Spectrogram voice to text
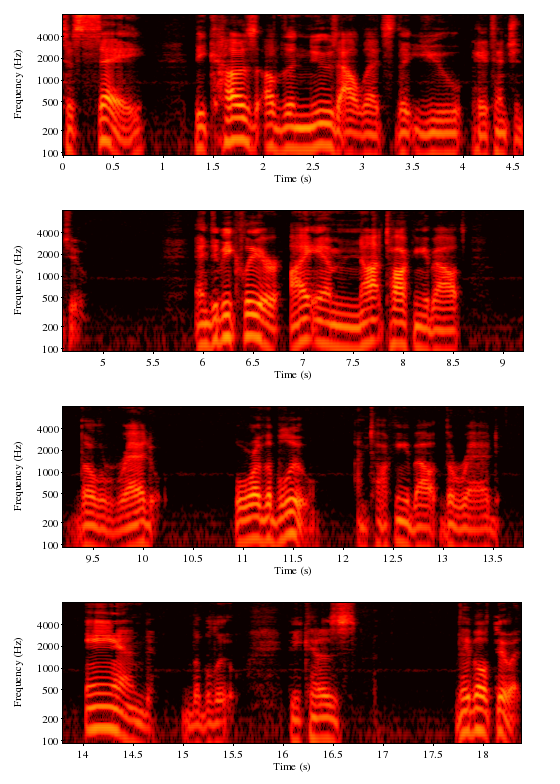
to say because of the news outlets that you pay attention to? And to be clear, I am not talking about the red or the blue. I'm talking about the red and the blue because they both do it.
